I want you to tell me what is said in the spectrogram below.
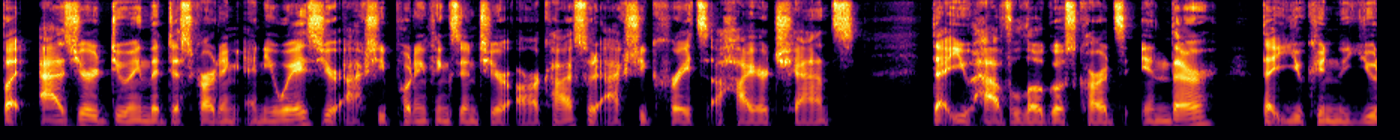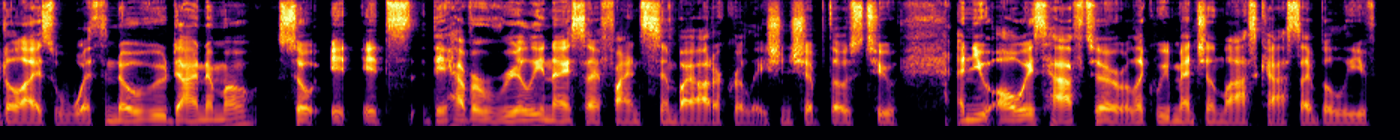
but as you're doing the discarding anyways, you're actually putting things into your archive, so it actually creates a higher chance that you have logos cards in there that you can utilize with Novu Dynamo. So it, it's they have a really nice, I find, symbiotic relationship, those two. And you always have to, like we mentioned last cast, I believe,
